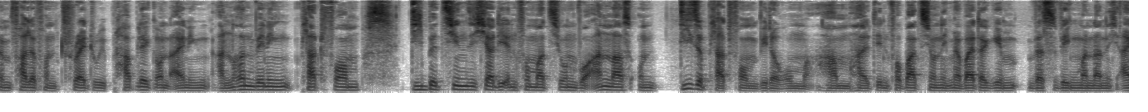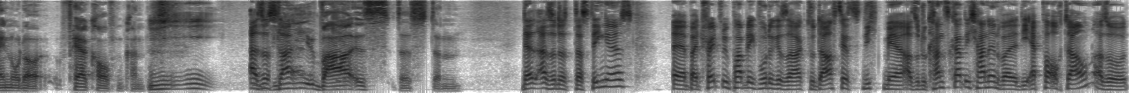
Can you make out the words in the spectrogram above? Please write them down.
im Falle von Trade Republic und einigen anderen wenigen Plattformen, die beziehen sich ja die Informationen woanders und diese Plattformen wiederum haben halt die Informationen nicht mehr weitergeben, weswegen man da nicht ein- oder verkaufen kann. Also es Wie war es das dann? Also das, das Ding ist, äh, bei Trade Republic wurde gesagt, du darfst jetzt nicht mehr, also du kannst gerade nicht handeln, weil die App war auch down, also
